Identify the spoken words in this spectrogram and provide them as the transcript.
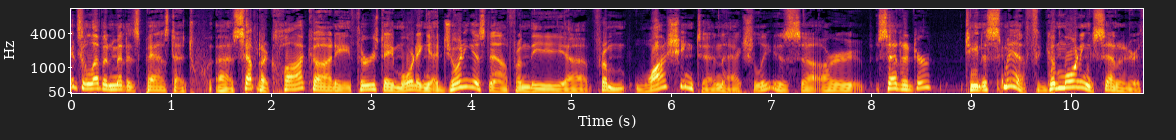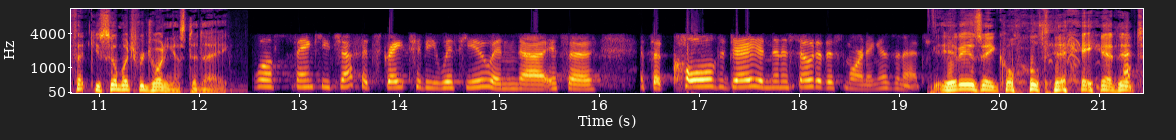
It's 11 minutes past uh, uh, 7 o'clock on a Thursday morning. Uh, joining us now from the uh, from Washington, actually, is uh, our Senator Tina Smith. Good morning, Senator. Thank you so much for joining us today. Well, thank you, Jeff. It's great to be with you, and uh, it's a it's a cold day in Minnesota this morning, isn't it? It is a cold day, and it,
